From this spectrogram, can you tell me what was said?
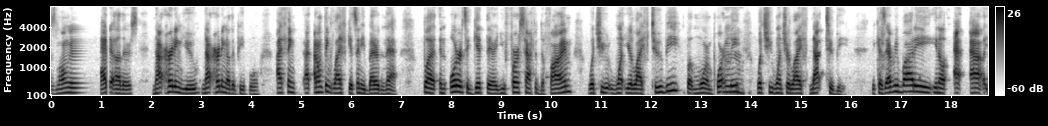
as long as add to others, not hurting you, not hurting other people. I think I, I don't think life gets any better than that. But in order to get there, you first have to define what you want your life to be, but more importantly, mm-hmm. what you want your life not to be because everybody, you know, at, at,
